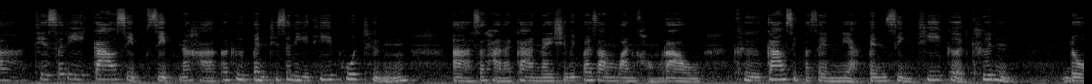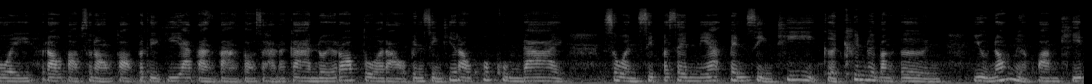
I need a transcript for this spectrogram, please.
อ่า ทฤษฎี 90 10 นะคะ ก็คือเป็นทฤษฎีที่พูดถึงสถานการณ์ในชีวิตประจำวันของเรา คือ 90%เนี่ย เป็นสิ่งที่เกิดขึ้น โดยเราตอบสนองต่อปฏิกิริยาต่างๆ ต่อสถานการณ์โดยรอบตัวเรา เป็นสิ่งที่เราควบคุมได้ ส่วน 10%เนี้ย เป็นสิ่งที่เกิดขึ้นโดยบังเอิญ อยู่นอกเหนือความคิด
